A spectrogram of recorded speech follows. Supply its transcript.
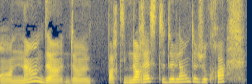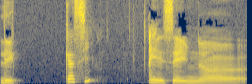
en Inde, d'un parti nord-est de l'Inde, je crois, les Et c'est une, euh,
